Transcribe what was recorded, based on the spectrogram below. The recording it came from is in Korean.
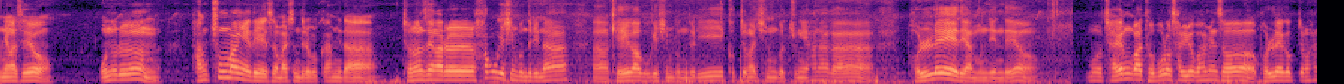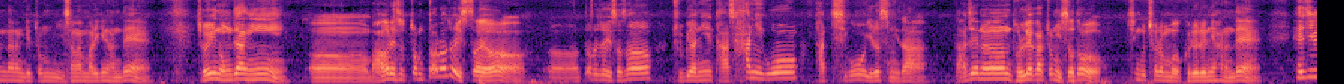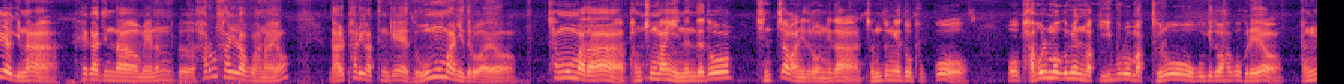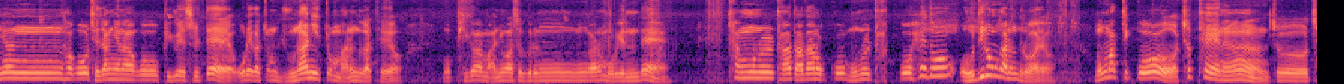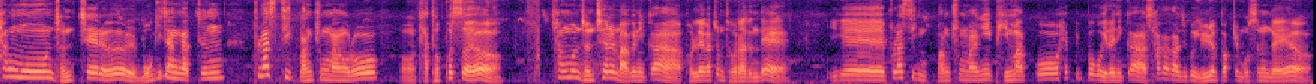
안녕하세요. 오늘은 방충망에 대해서 말씀드려 볼까 합니다. 전원 생활을 하고 계신 분들이나 어, 계획하고 계신 분들이 걱정하시는 것 중에 하나가 벌레에 대한 문제인데요. 뭐 자연과 더불어 살려고 하면서 벌레 걱정한다는 게 좀 이상한 말이긴 한데 저희 농장이 어, 마을에서 좀 떨어져 있어요. 어, 떨어져 있어서 주변이 다 산이고 밭이고 이렇습니다. 낮에는 벌레가 좀 있어도 친구처럼 뭐 그러려니 하는데 해질녘이나 해가 진 다음에는 그 하루살이라고 하나요? 날파리 같은 게 너무 많이 들어와요. 창문마다 방충망이 있는데도 진짜 많이 들어옵니다. 전등에도 붙고 뭐 밥을 먹으면 막 입으로 막 들어오기도 하고 그래요. 작년하고 재작년하고 비교했을 때 올해가 좀 유난히 좀 많은 것 같아요. 뭐 비가 많이 와서 그런가는 모르겠는데 창문을 다 닫아놓고 문을 닫고 해도 어디론가는 들어와요. 농막 짓고 첫 해에는 저 창문 전체를 모기장 같은 플라스틱 방충망으로 어, 다 덮었어요. 창문 전체를 막으니까 벌레가 좀 덜하던데 이게 플라스틱 방충망이 비 맞고 햇빛 보고 이러니까 사가가지고 1년밖에 못 쓰는 거예요.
